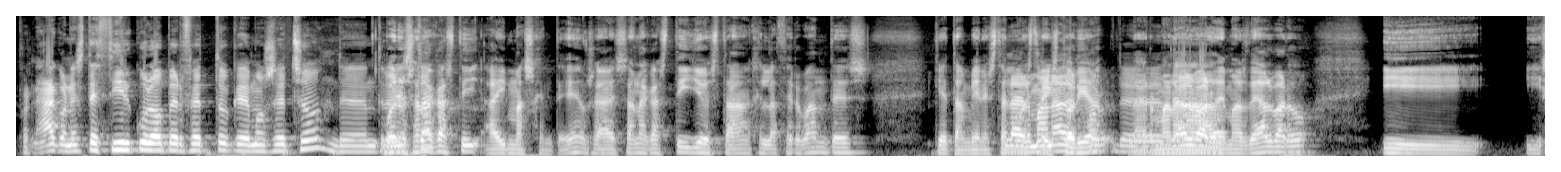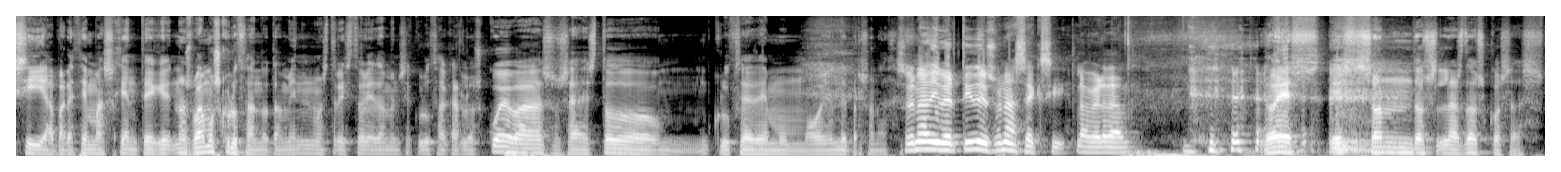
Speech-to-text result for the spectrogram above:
Pues nada, con este círculo perfecto que hemos hecho de entrevista. Bueno, es Ana Castillo, hay más gente, ¿eh? O sea, es Ana Castillo, está Ángela Cervantes, que también está en La nuestra hermana de historia, de- la de hermana Álvaro. además de Álvaro, y, y sí, aparece más gente, que nos vamos cruzando también en nuestra historia, también se cruza Carlos Cuevas, o sea, es todo un cruce de un mogollón de personajes. Suena divertido y suena sexy, la verdad. Lo es, es- son dos, las dos cosas.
